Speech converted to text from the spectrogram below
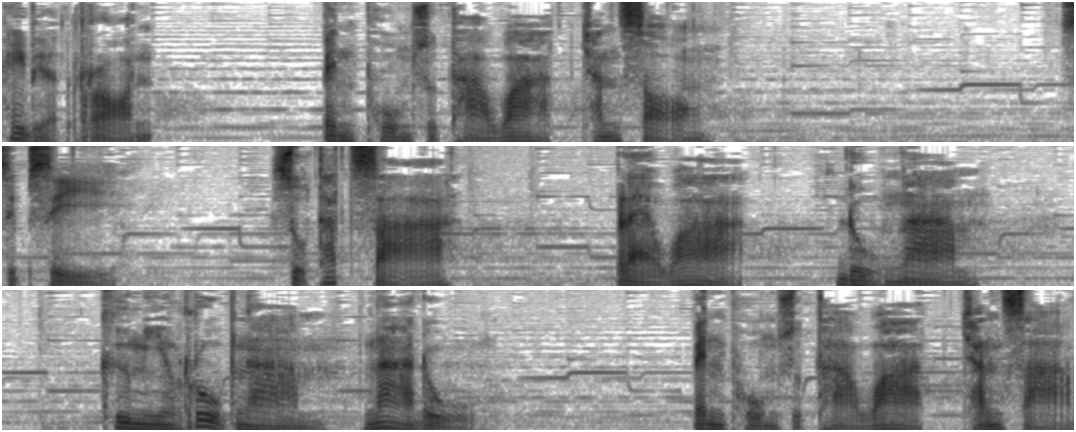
ให้เดือดร้อน เป็นภูมิสุทธาวาสชั้นสอง 14. สุทัศสาแปลว่า ดูงาม คือมีรูปงามน่าดู เป็นภูมิสุทธาวาสชั้นสาม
